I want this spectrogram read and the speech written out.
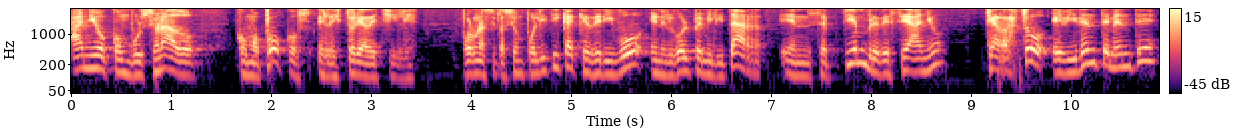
Año convulsionado como pocos en la historia de Chile por una situación política que derivó en el golpe militar en septiembre de ese año, que arrastró evidentemente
